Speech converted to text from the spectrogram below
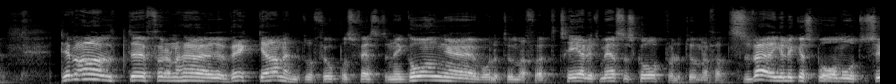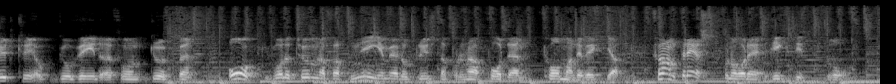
Det var allt eh, för den här veckan. Nu drar fotbollsfesten igång. Eh, vi håller tummarna för ett trevligt mästerskap. Vi håller tummarna för att Sverige lyckas bra mot Sydkorea och går vidare från gruppen. Och vi håller tummarna för att ni är med och lyssnar på den här podden kommande vecka. Fram till dess får ni ha det riktigt bra.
